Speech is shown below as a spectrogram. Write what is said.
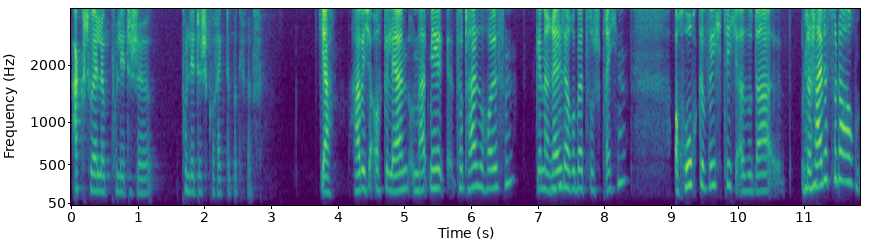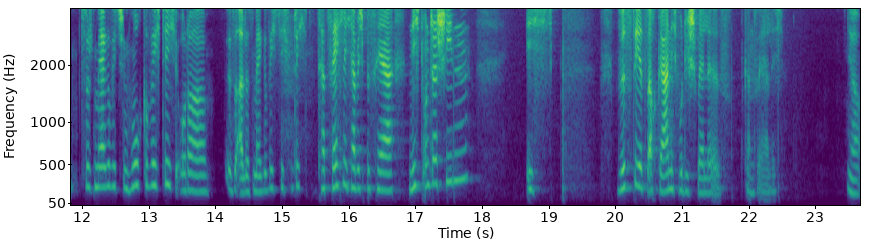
aktuelle politische, politisch korrekte Begriff. Ja, habe ich auch gelernt und hat mir total geholfen generell mhm. darüber zu sprechen. Auch hochgewichtig, also da unterscheidest mhm. du da auch zwischen mehrgewichtig und hochgewichtig oder ist alles mehrgewichtig für dich? Tatsächlich habe ich bisher nicht unterschieden. Ich wüsste jetzt auch gar nicht, wo die Schwelle ist, ganz ehrlich. Ja,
